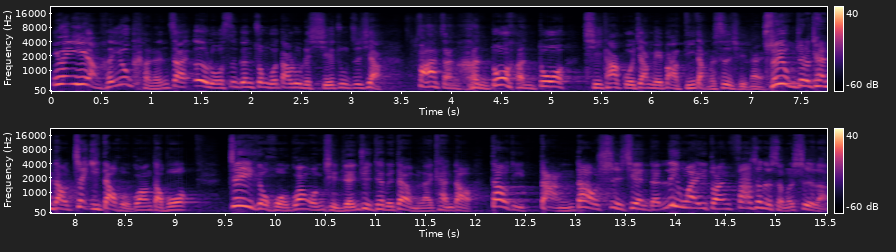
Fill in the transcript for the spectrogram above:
因为伊朗很有可能在俄罗斯跟中国大陆的协助之下，发展很多很多其他国家没办法抵挡的事情。哎，所以我们就能看到这一道火光，导播。这个火光，我们请任俊特别带我们来看到，到底挡到视线的另外一端发生了什么事了？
